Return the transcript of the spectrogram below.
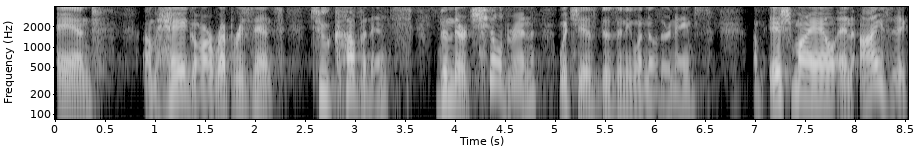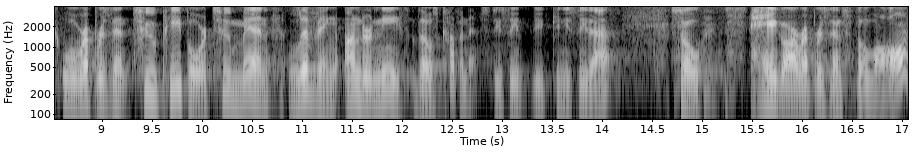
and um, Hagar represent two covenants, then their children, which is, does anyone know their names? Um, Ishmael and Isaac will represent two people or two men living underneath those covenants. Do you see? Can you see that? So Hagar represents the law,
